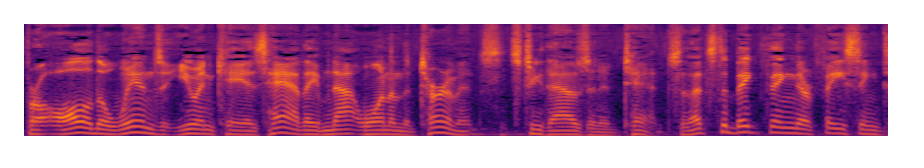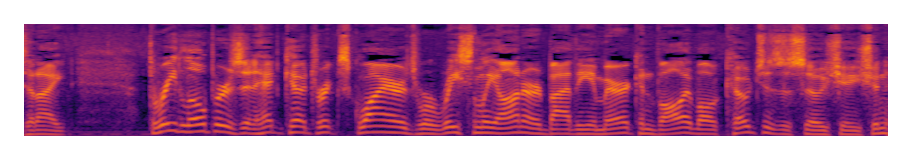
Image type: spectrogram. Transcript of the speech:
for all of the wins that UNK has had, they've not won in the tournament since 2010. So that's the big thing they're facing tonight. Three Lopers and head coach Rick Squires were recently honored by the American Volleyball Coaches Association.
